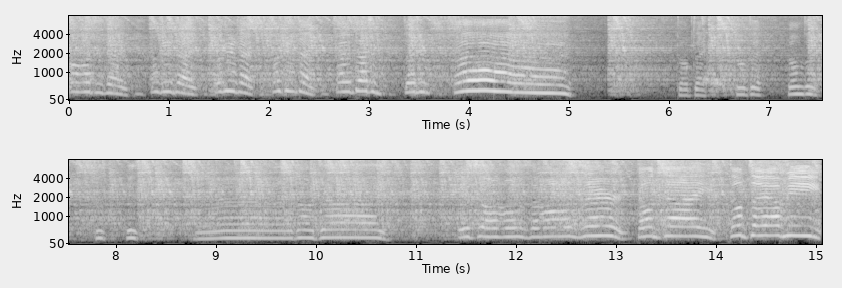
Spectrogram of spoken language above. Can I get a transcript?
I'm about to die. I'm gonna die. I'm gonna die. I'm gonna die. I'm. Dodge him. Ah! Don't die. Don't die. Don't die. Don't, ah, don't die. It's almost, I'm almost there. Don't die. Don't die on me.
